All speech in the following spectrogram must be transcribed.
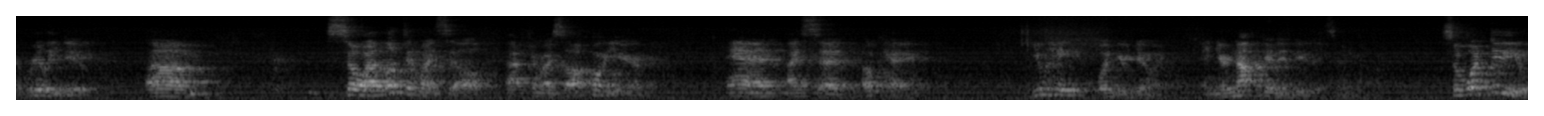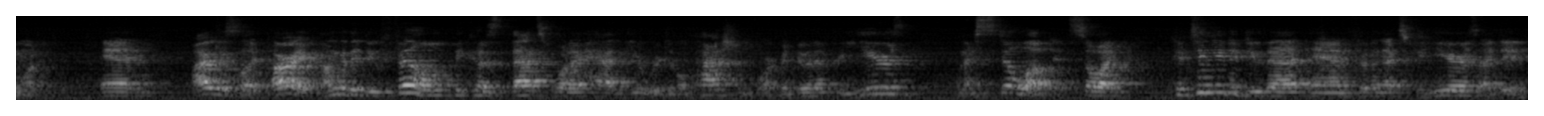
I really do. Um, so I looked at myself after my sophomore year, and I said, okay, you hate what you're doing, and you're not going to do this anymore. So what do you want? And I was like, all right, I'm going to do film because that's what I had the original passion for. I've been doing it for years, and I still loved it. So I continued to do that, and for the next few years, I did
